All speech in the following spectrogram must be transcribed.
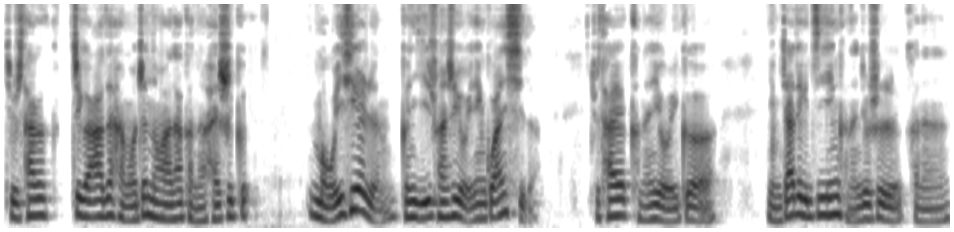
就是他这个阿兹海默症的话，他可能还是跟某一些人跟遗传是有一定关系的。就他可能有一个，你们家这个基因可能就是可能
